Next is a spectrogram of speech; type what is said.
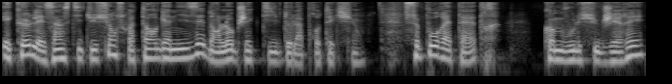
et que les institutions soient organisées dans l'objectif de la protection. Ce pourrait être, comme vous le suggérez,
